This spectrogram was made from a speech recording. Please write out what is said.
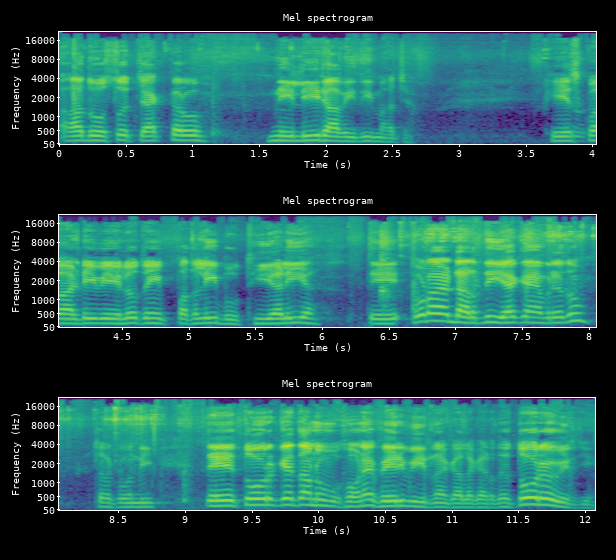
ਆ ਦੋਸਤੋ ਚੈੱਕ ਕਰੋ ਨੀਲੀ ਰਾਵੀ ਦੀ ਮੱਝ। ਫੇਸ ਕੁਆਲਿਟੀ ਵੇਖ ਲਓ ਤੁਸੀਂ ਪਤਲੀ ਬੂਥੀ ਵਾਲੀ ਆ। ਤੇ ਥੋੜਾ ਡਰਦੀ ਆ ਕੈਮਰੇ ਤੋਂ। ਚਲ ਕੋਈ ਨਹੀਂ। ਤੇ ਤੋਰ ਕੇ ਤੁਹਾਨੂੰ ਵਿਖਾਉਣੇ, ਫੇਰ ਵੀਰ ਨਾਲ ਗੱਲ ਕਰਦੇ। ਤੋਰਿਓ ਵੀਰ ਜੀ।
